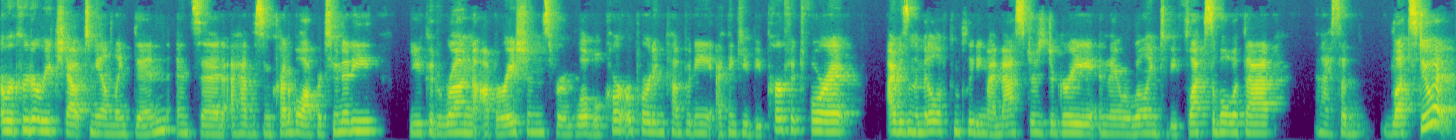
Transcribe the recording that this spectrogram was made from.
A recruiter reached out to me on LinkedIn and said, I have this incredible opportunity. You could run operations for a global court reporting company. I think you'd be perfect for it. I was in the middle of completing my master's degree and they were willing to be flexible with that. And I said, let's do it.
